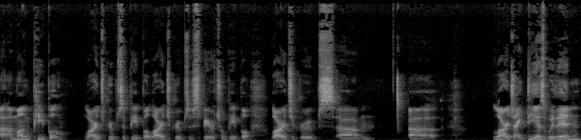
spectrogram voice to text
uh, among people, large groups of people, large groups of spiritual people, large groups, um, uh, large ideas within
